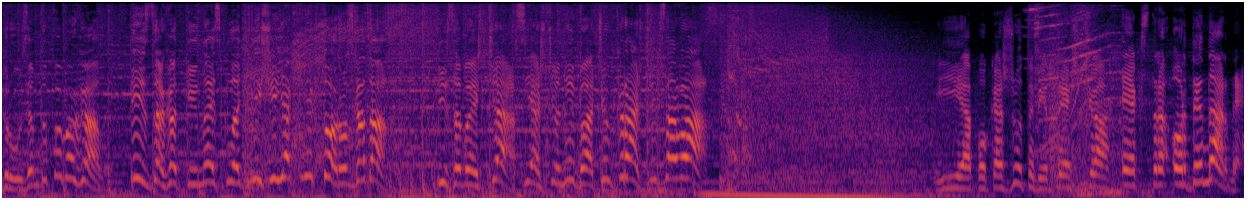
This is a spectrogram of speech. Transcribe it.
друзям допомагали. І загадки найскладніші, як ніхто розгадали. І за весь час я ще не бачив кращих за вас. Я покажу тобі дещо екстраординарне.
